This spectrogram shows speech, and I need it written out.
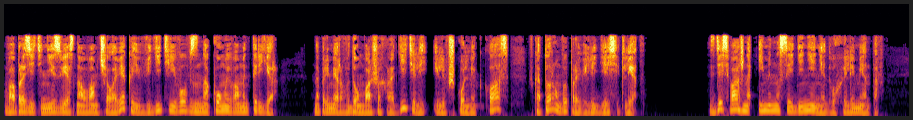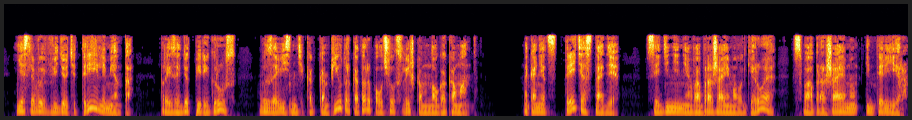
Вообразите неизвестного вам человека и введите его в знакомый вам интерьер например, в дом ваших родителей или в школьный класс, в котором вы провели 10 лет. Здесь важно именно соединение двух элементов. Если вы введете три элемента, произойдет перегруз, вы зависнете как компьютер, который получил слишком много команд. Наконец, третья стадия — соединение воображаемого героя с воображаемым интерьером.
